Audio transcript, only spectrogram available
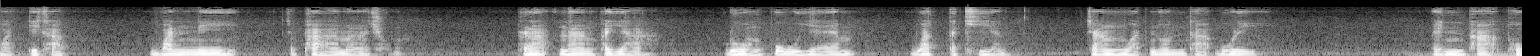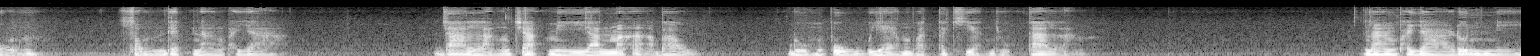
วัสดีครับ วันนี้จะพามาชม พระนางพญา หลวงปู่แย้ม วัดตะเคียน จังหวัดนนทบุรี เป็นพระผง สมเด็จนางพญา ด้านหลังจะมียันมหาเบา หลวงปู่แย้มวัดตะเคียนอยู่ด้านหลัง นางพญารุ่นนี้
